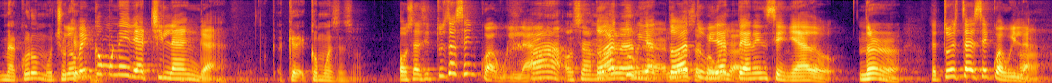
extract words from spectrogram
me- acuerdo mucho Lo que, ven como una idea chilanga. que- ¿Cómo es eso? O sea, si tú estás en Coahuila, Ah, o sea, toda tu vida, toda tu vida te han enseñado. No, no, no. O sea, tú estás en Coahuila. Ah.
